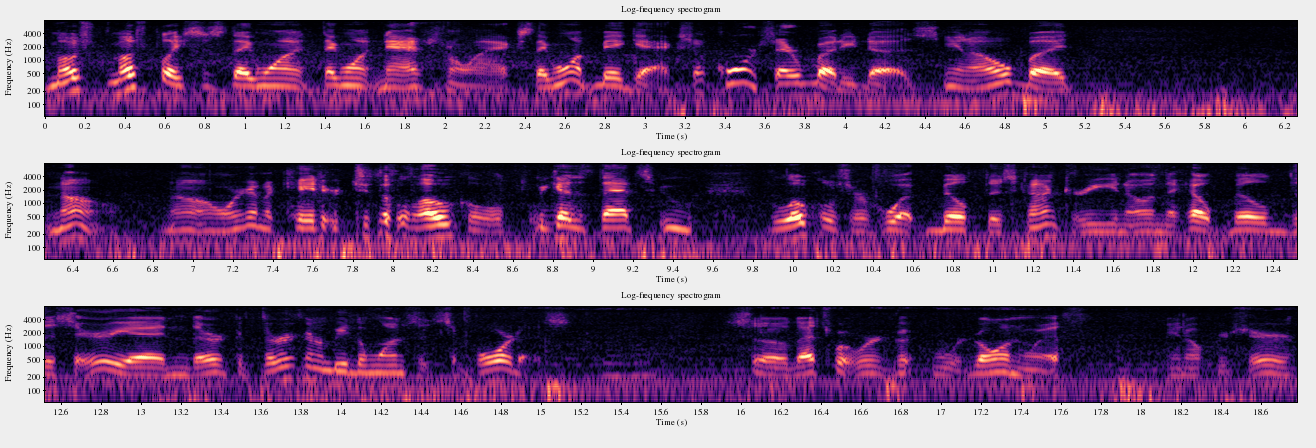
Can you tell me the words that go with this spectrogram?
most most places they want they want national acts, they want big acts. Of course, everybody does, you know, but no, no, we're gonna cater to the locals because that's who the locals are what built this country, you know, and they helped build this area, and they're they're gonna be the ones that support us. So that's what we're we're going with, you know, for sure.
